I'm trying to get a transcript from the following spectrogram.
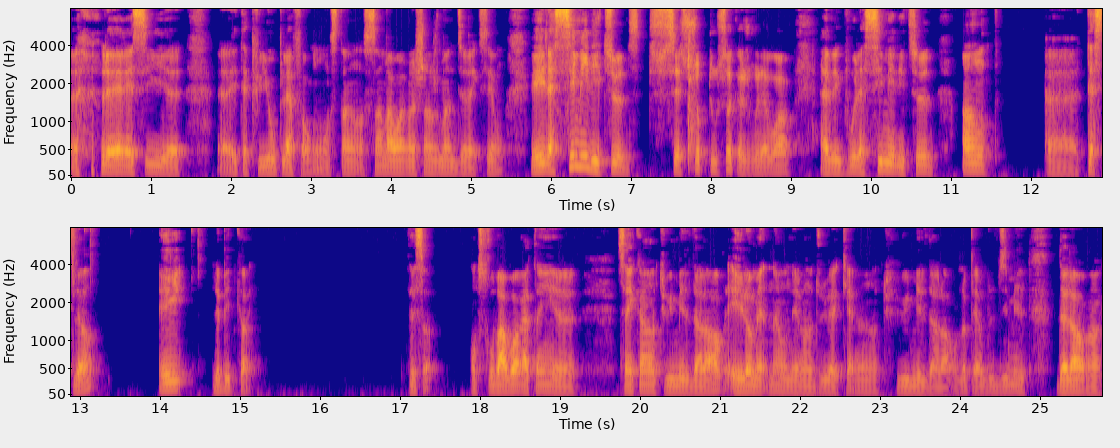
Euh, le RSI euh, euh, est appuyé au plafond. On, semble avoir un changement de direction. Et la similitude, c'est surtout ça que je voulais voir avec vous, la similitude entre Tesla et le Bitcoin. C'est ça. On se trouve à avoir atteint 58 000 et là maintenant on est rendu à 48 000 On a perdu 10 000 en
